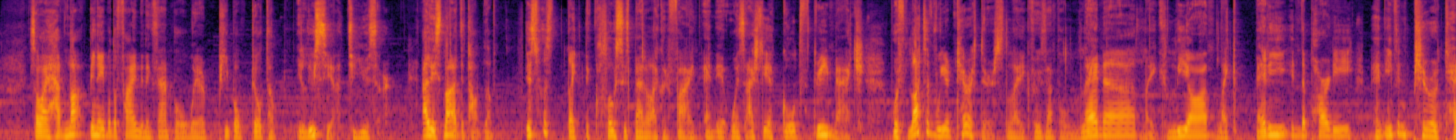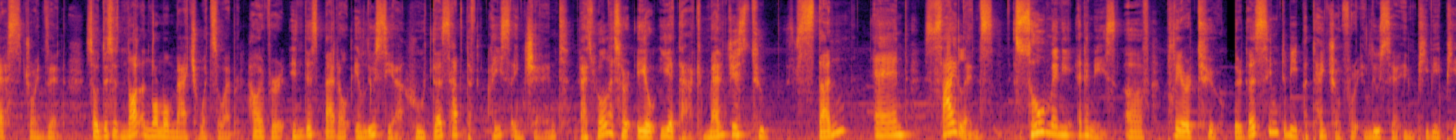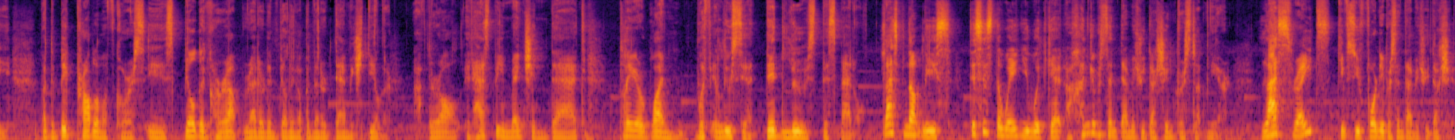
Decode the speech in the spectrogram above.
So I have not been able to find an example where people built up Elucia to use her. At least not at the top level. This was like the closest battle I could find and it was actually a gold 3 match with lots of weird characters like for example Lana, like Leon, like Betty in the party, and even Pyrotess joins in, so this is not a normal match whatsoever. However, in this battle, Elucia, who does have the Ice Enchant, as well as her AoE attack, manages to stun and silence so many enemies of player 2. There does seem to be potential for Elucia in PvP, but the big problem of course is building her up rather than building up another damage dealer. After all, it has to be mentioned that player 1 with Elucia did lose this battle. Last but not least, this is the way you would get 100% damage reduction for Sleipnir. Last Rites gives you 40% damage reduction.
